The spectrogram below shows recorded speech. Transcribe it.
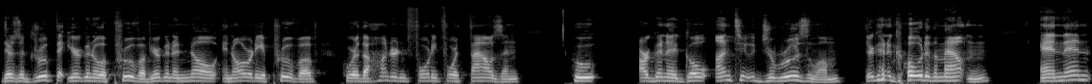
there's a group that you're going to approve of, you're going to know and already approve of, who are the 144,000 who are going to go unto Jerusalem. They're going to go to the mountain, and then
